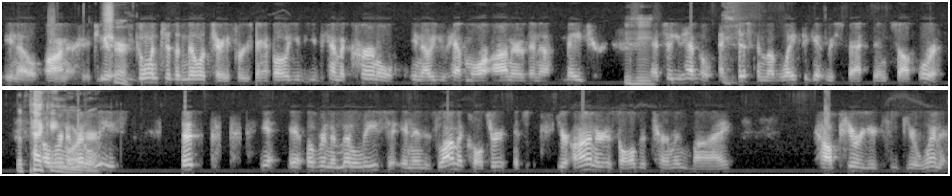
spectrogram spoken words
you know honor. If you, sure. you go into the military, for example, you, you become a colonel. You know, you have more honor than a major, mm-hmm. and so you have a, a system of ways to get respect and self worth. The pecking Over in the order. Middle East, over in the Middle East and in Islamic culture, it's your honor is all determined by how pure you keep your women.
